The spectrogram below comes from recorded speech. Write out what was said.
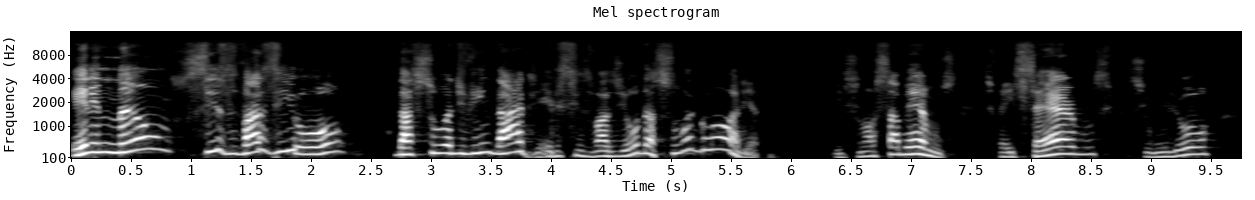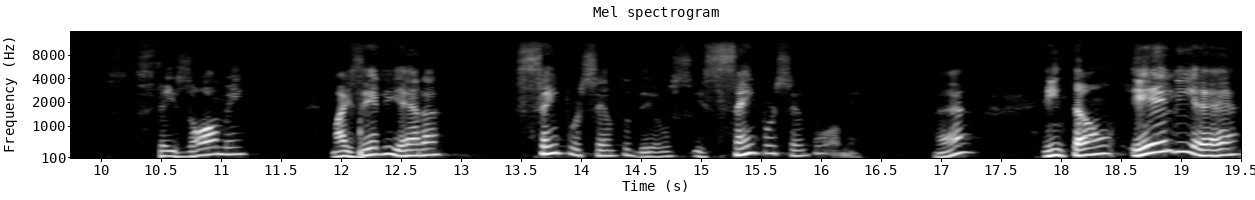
Ele não se esvaziou da sua divindade, ele se esvaziou da sua glória. Isso nós sabemos. Se fez servo, se humilhou, se fez homem, mas ele era 100% Deus e 100% homem. Né? Então, ele é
